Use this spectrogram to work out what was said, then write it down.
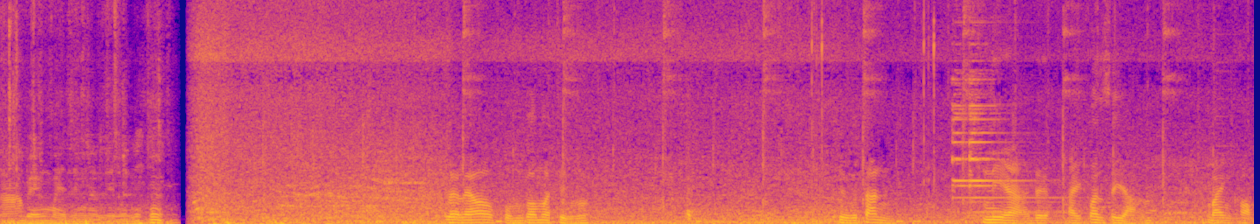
ครับแบงค์ใหม่ทั้งนั้นเลยวันนี้แล้วแล้วผมก็มาถึงฮิวตัน เนี่ยเดอะไอคอนสยามแบงคอก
